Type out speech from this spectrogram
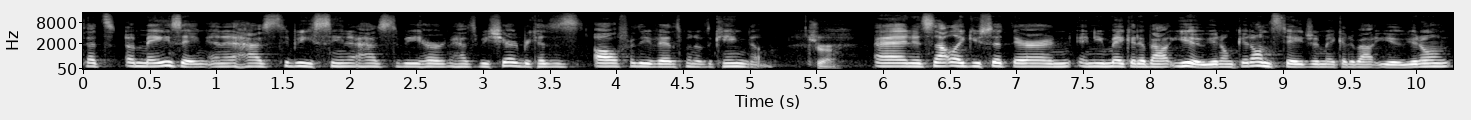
that's amazing, and it has to be seen, it has to be heard, and it has to be shared because it's all for the advancement of the kingdom. Sure. And it's not like you sit there and, and you make it about you. You don't get on stage and make it about you. You don't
